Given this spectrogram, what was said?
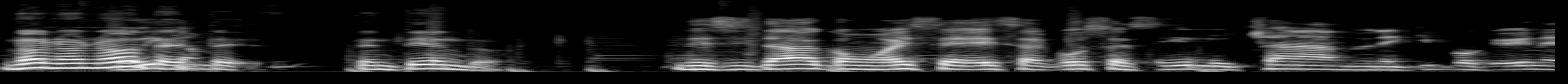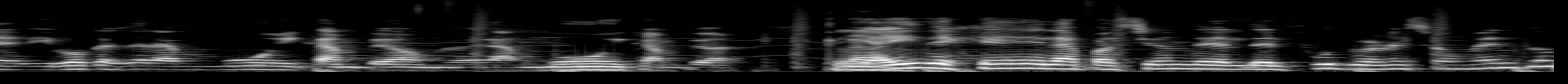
No, no, no, te, entiendo. Necesitaba como ese, esa cosa de seguir luchando, un equipo que viene, y Boca ya era muy campeón, era muy campeón. Y ahí dejé la pasión del, del fútbol en ese momento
